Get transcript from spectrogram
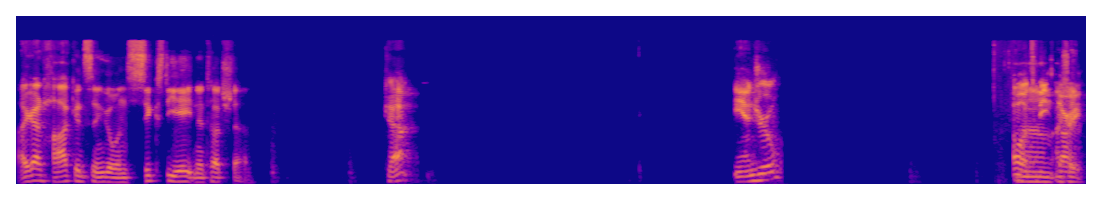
I got Hockenson going 68 and a touchdown. Okay. Andrew? Oh, it's um, me. Sorry. I, said...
